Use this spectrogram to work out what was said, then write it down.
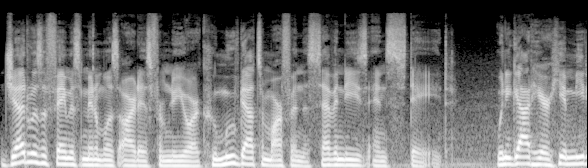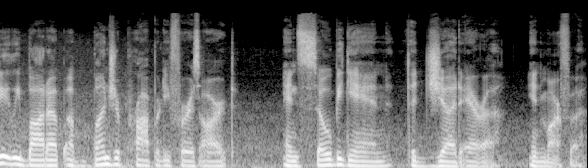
Judd was a famous minimalist artist from New York who moved out to Marfa in the 70s and stayed. When he got here, he immediately bought up a bunch of property for his art, and so began the Judd era in Marfa.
